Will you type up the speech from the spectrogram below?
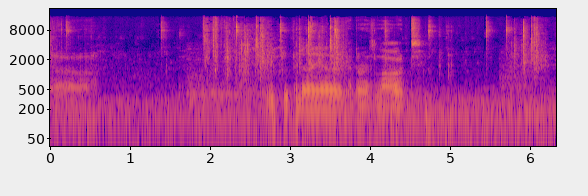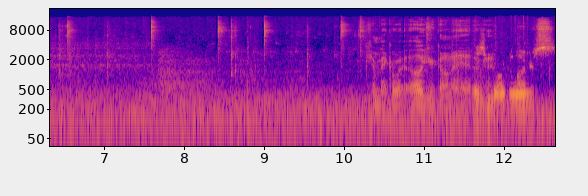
Uh, You keep an eye out. that door is locked. Can make a way. Oh, you're going ahead. There's Okay. more doors.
